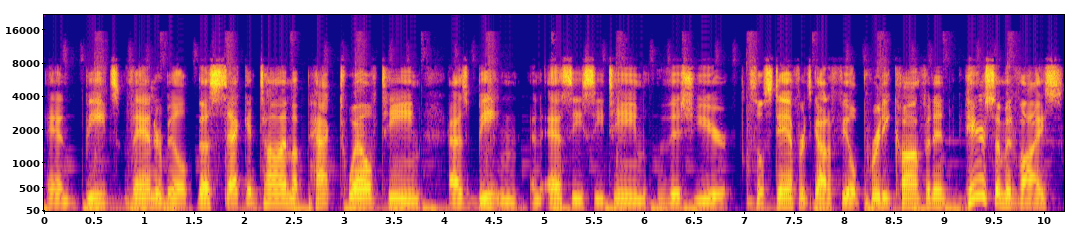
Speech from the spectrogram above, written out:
and beats Vanderbilt. The second time a Pac 12 team has beaten an SEC team this year. So Stanford's got to feel pretty confident. Here's some advice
